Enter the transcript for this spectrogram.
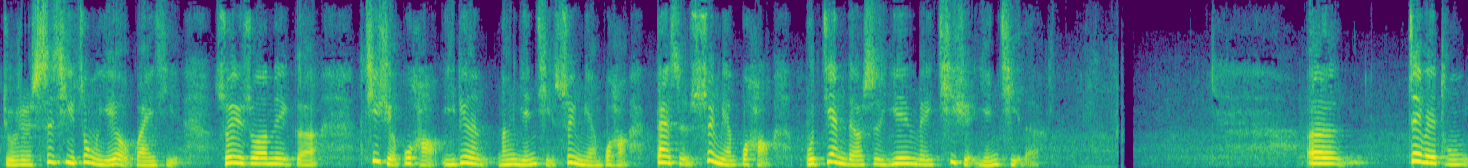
就是湿气重也有关系。所以说，那个气血不好一定能引起睡眠不好，但是睡眠不好不见得是因为气血引起的。呃。这位同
